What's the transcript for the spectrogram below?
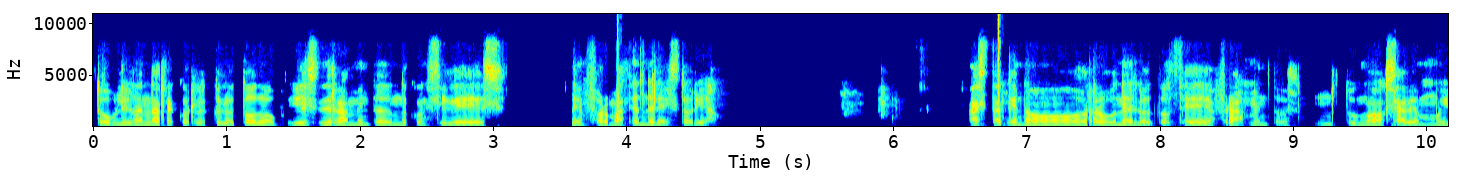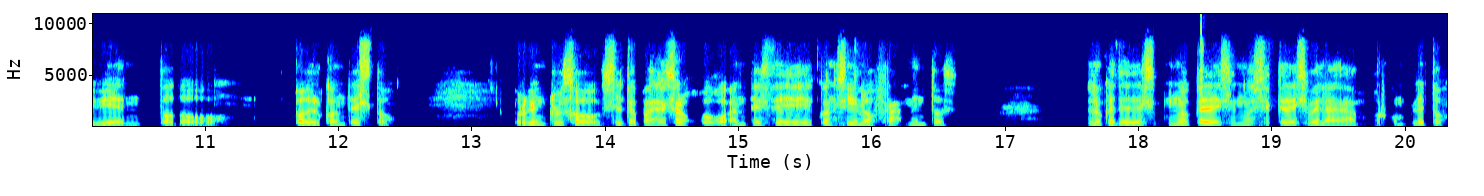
te obligan a recorrértelo todo y es realmente donde consigues la información de la historia. Hasta que no reúne los 12 fragmentos, tú no sabes muy bien todo, todo el contexto. Porque incluso si te pasas el juego antes de conseguir los fragmentos, lo que te des- no, que des- no se te desvela por completo.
